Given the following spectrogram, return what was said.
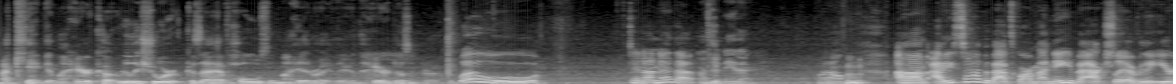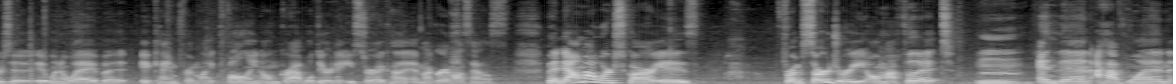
I can't get my hair cut really short because I have holes in my head right there. The hair doesn't grow. Whoa. Did not know that. I didn't either. Wow. Hmm. Um, I used to have a bad scar on my knee, but actually over the years it, it went away. But it came from like falling on gravel during an Easter egg hunt at my grandma's house. But now my worst scar is from surgery on my foot. Mm. And then I have one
